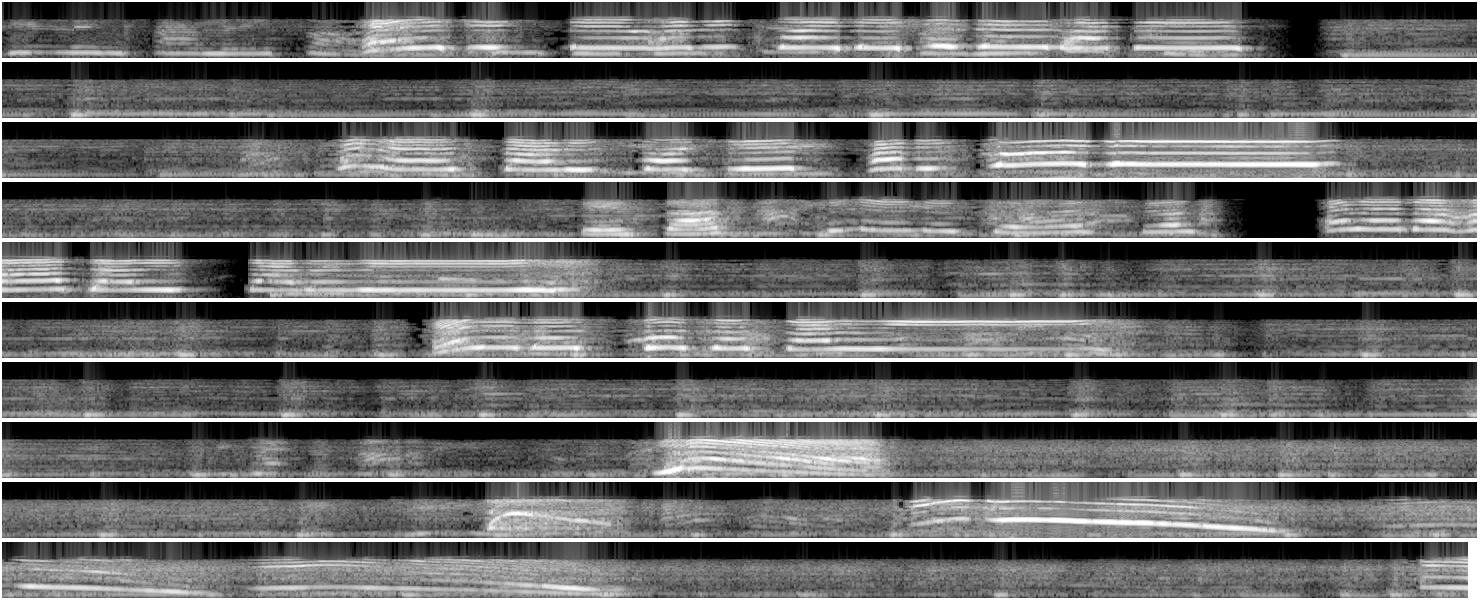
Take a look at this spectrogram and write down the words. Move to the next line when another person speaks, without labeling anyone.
Human Family fun. Hey, it's me, let me try happy.
Hello, Savage Bunches! Happy
Friday! It's that. Today is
